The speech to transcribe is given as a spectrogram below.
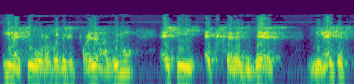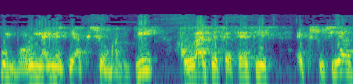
είμαι σίγουρος ότι συμφωνείτε μαζί μου έχει εξαιρετικές γυναίκες που μπορούν να είναι και αξιωματικοί αλλά και σε θέσεις εξουσίας.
